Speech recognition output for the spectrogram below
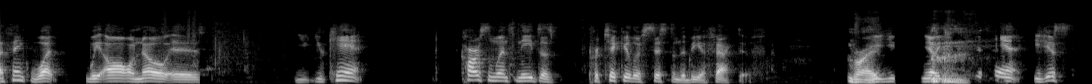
I think what we all know is you, you can't Carson Wentz needs a particular system to be effective. Right. You, you know, you just can't you just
